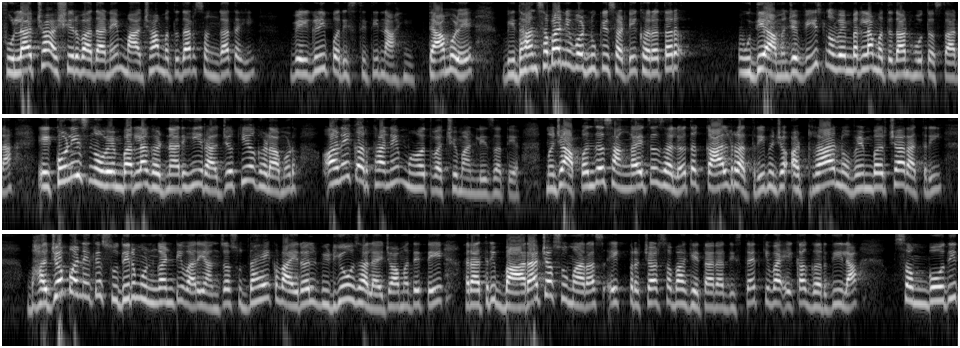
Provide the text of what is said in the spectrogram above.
फुलाच्या आशीर्वादाने माझ्या मतदारसंघातही वेगळी परिस्थिती नाही. त्यामुळे विधानसभा निवडणुकीसाठी खरं तर उद्या म्हणजे वीस नोव्हेंबरला मतदान होत असताना एकोणीस नोव्हेंबरला घडणारी ही राजकीय घडामोड अनेक अर्थाने महत्वाची मानली जाते. म्हणजे आपण जर सांगायचं झालं तर काल रात्री म्हणजे अठरा नोव्हेंबरच्या रात्री भाजप नेते सुधीर मुनगंटीवार यांचा सुद्धा एक व्हायरल व्हिडिओ झालाय ज्यामध्ये ते रात्री बाराच्या सुमारास एक प्रचार सभा घेताना दिसत आहेत किंवा एका गर्दीला संबोधित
